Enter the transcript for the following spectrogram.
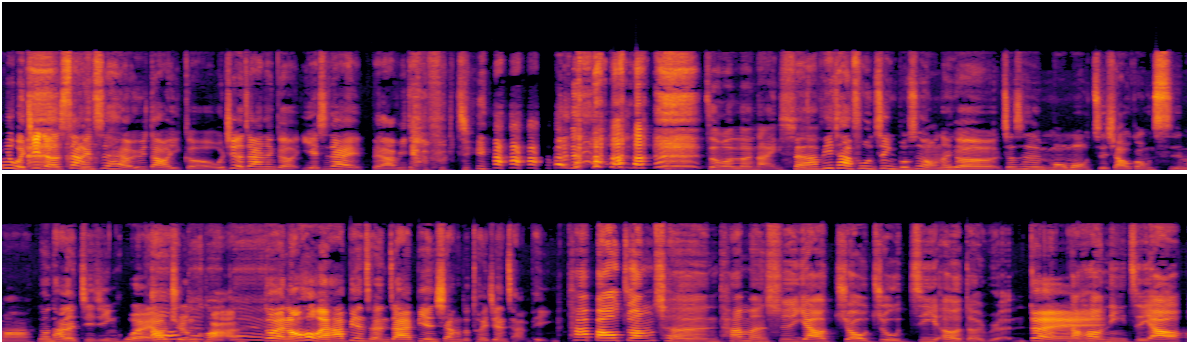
因为我记得上一 次还有遇到一个，我记得在那个也是在北拉比塔附近，怎么了？哪一次贝？拉维塔附近不是有那个就是某某直销公司吗？用他的基金会要捐款，哦对然后后来他变成在变相的推荐产品，他包装成他们是要救助饥饿的人，对，然后你只要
